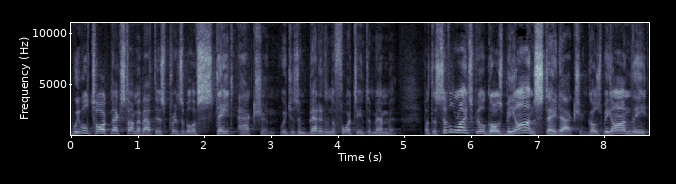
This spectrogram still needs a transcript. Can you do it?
We will talk next time about this principle of state action, which is embedded in the 14th Amendment. But the Civil Rights Bill goes beyond state action, goes beyond the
